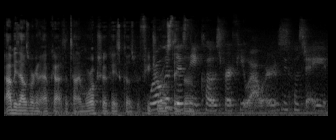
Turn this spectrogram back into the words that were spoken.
Obviously, I was working at Epcot at the time. World Showcase closed, but Future World World of Disney open. closed for a few hours. They closed at eight.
